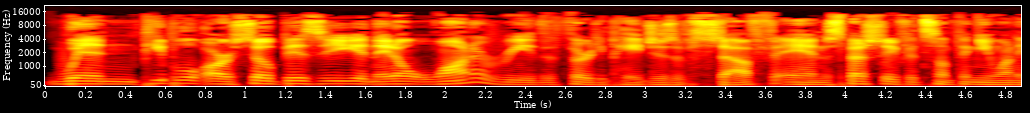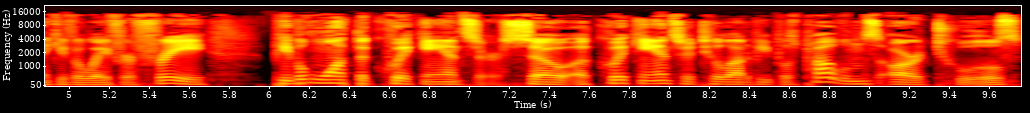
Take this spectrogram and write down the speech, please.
when people are so busy and they don't want to read the 30 pages of stuff, and especially if it's something you want to give away for free, people want the quick answer. So, a quick answer to a lot of people's problems are tools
